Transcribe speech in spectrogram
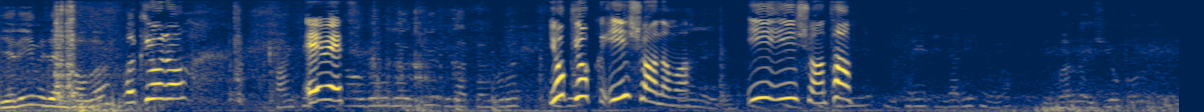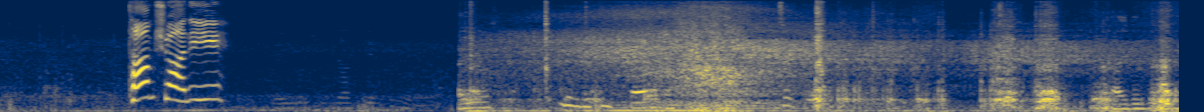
Yeri iyi mi Zeynep abla? Bakıyorum. Sanki Evet. Aldığımız ölçü bir dakika bırak. Yok yok iyi şu an ama. Böyleydi. İyi iyi şu an tam. Yukarıda işi yok oğlum. Tam şu an iyi. Kaydırdı.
